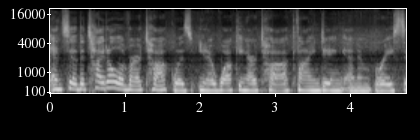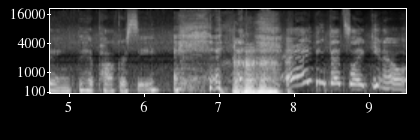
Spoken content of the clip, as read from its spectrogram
And so the title of our talk was, you know, walking our talk, finding and embracing the hypocrisy. I think that's like, you know,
